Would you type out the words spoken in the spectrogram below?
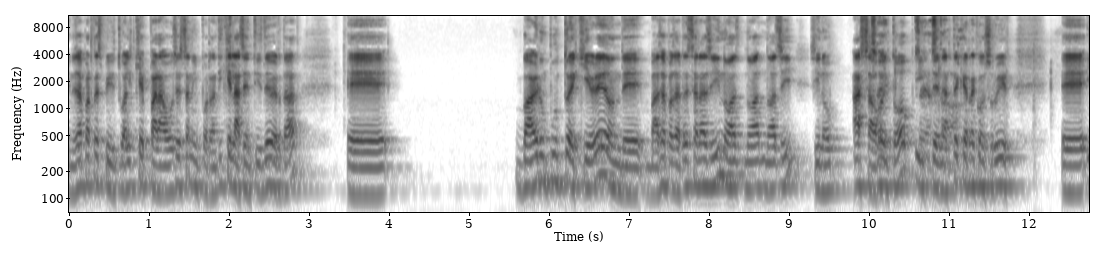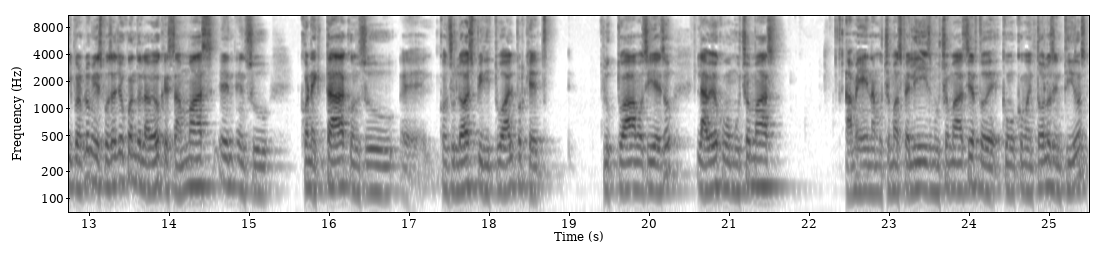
en esa parte espiritual que para vos es tan importante y que la sentís de verdad, eh, va a haber un punto de quiebre donde vas a pasar de estar así, no, no, no así, sino hasta abajo Sí, del top sí, y tenerte abajo. que reconstruir. Eh, y por ejemplo, mi esposa, yo cuando la veo que está más en, en su conectada con su, eh, con su lado espiritual, porque fluctuábamos y eso, la veo como mucho más amena, mucho más feliz, mucho más, ¿cierto? De, como, en todos los sentidos.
